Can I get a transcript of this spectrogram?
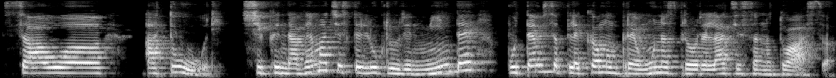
sau uh, aturi. Și când avem aceste lucruri în minte, putem să plecăm împreună spre o relație sănătoasă.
